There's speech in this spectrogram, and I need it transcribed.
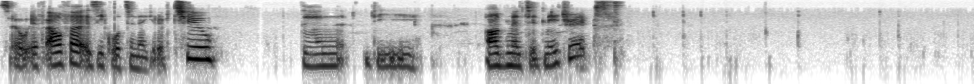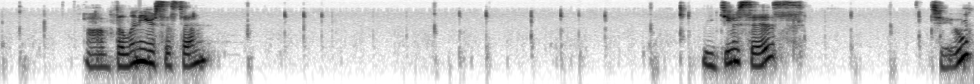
So if alpha is equal to negative 2, then the augmented matrix of the linear system reduces to,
